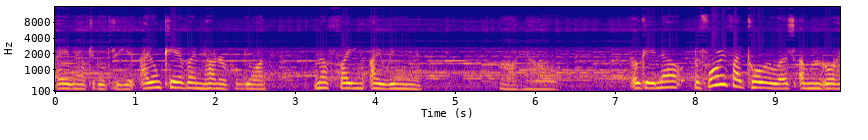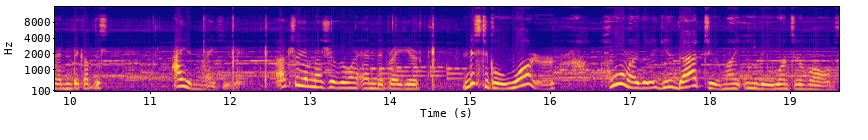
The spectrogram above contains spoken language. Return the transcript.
I even have to go through here. I don't care if I encounter Pokemon. I'm not fighting Irene. Oh no. Okay, now, before we fight Colorless, I'm gonna go ahead and pick up this item right here. Actually, I'm not sure if I want to end it right here. Mystical Water? Who am I gonna give that to? My Eevee once it evolves.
